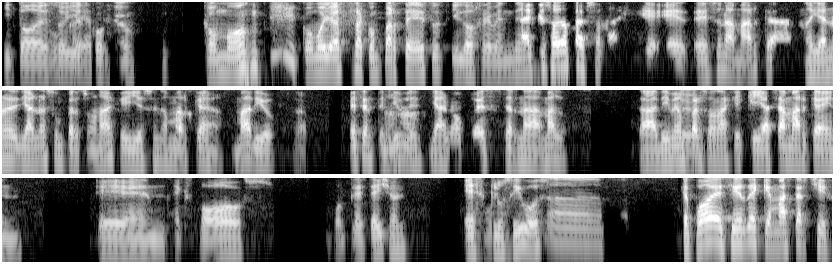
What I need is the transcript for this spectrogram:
y todo eso. y es como ¿cómo, ¿cómo ya estás a comprarte esos y los revenden? Es que solo personaje, eh, es una marca, no, ya, no, ya no es un personaje y es una marca Mario. es entendible, Ajá. ya no puedes hacer nada malo. O sea, dime Sí. un personaje que ya sea marca en, en Xbox o en PlayStation, exclusivos. Ah, Te puedo decir de que Master Chief,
